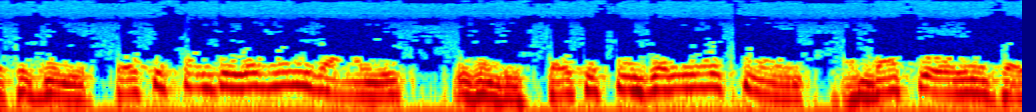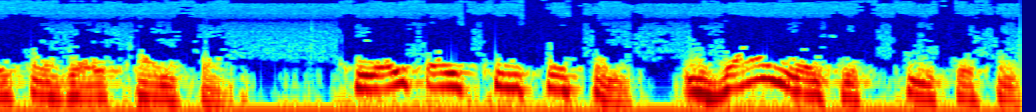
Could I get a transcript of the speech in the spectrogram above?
Because when you focus on delivering value, you're going to be focused on getting a return, and that's where organizational growth comes from. Create those key systems. Evaluate your key systems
